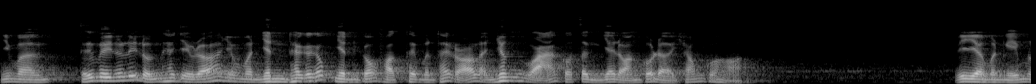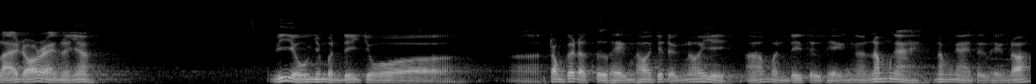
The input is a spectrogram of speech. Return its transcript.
Nhưng mà tử vi nó lý luận theo chiều đó nhưng mà mình nhìn theo cái góc nhìn của Phật thì mình thấy rõ là nhân quả của từng giai đoạn của đời sống của họ. Bây giờ mình nghiệm lại rõ ràng rồi nha. Ví dụ như mình đi chùa à, trong cái đợt từ thiện thôi chứ đừng nói gì. À, mình đi từ thiện à, 5 ngày 5 ngày từ thiện đó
